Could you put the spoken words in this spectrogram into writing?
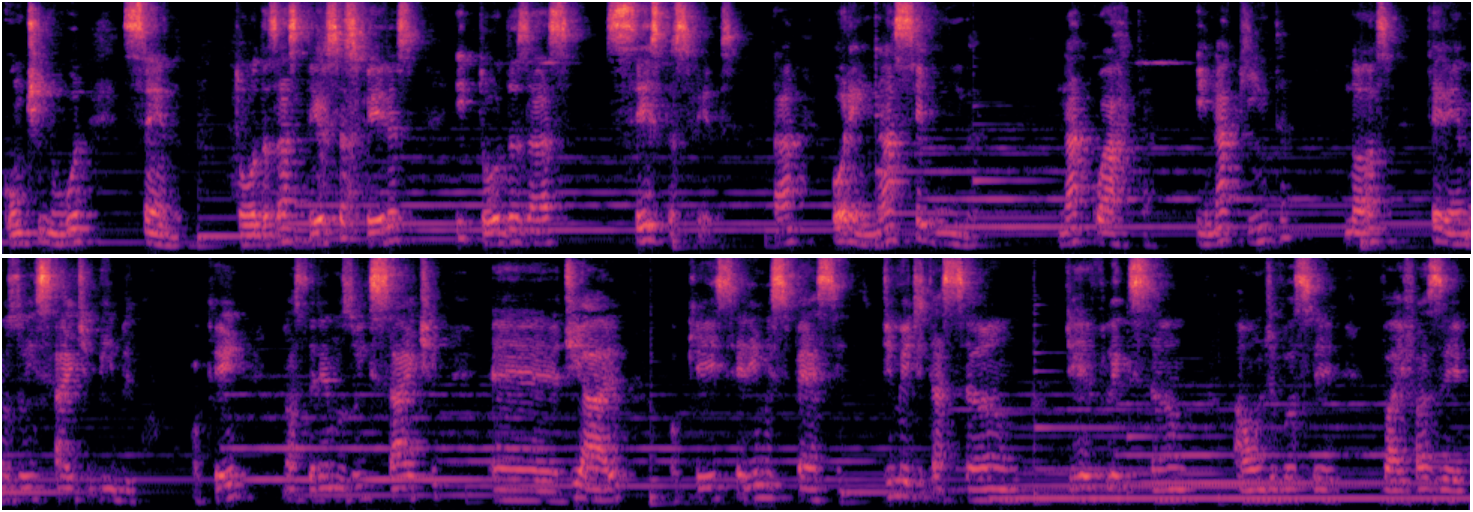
continua sendo todas as terças-feiras e todas as sextas-feiras, tá? Porém, na segunda, na quarta e na quinta, nós teremos o insight bíblico, ok? Nós teremos o insight é, diário, ok? Seria uma espécie de meditação, de reflexão, aonde você vai fazer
